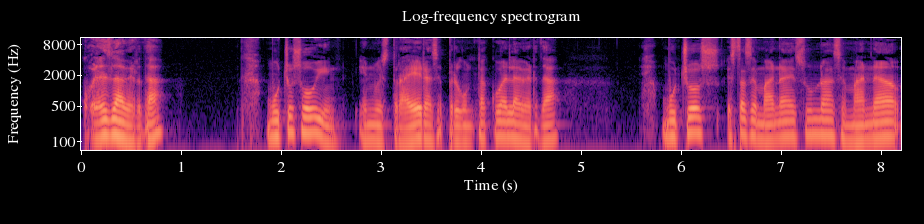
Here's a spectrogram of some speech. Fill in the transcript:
¿Cuál es la verdad? Muchos hoy en nuestra era se preguntan cuál es la verdad Muchos, esta semana es una semana,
